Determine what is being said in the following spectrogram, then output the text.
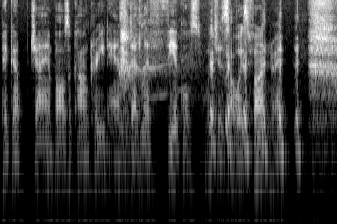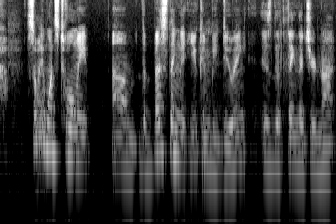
pick up giant balls of concrete and deadlift vehicles, which is always fun, right? Somebody once told me um, the best thing that you can be doing is the thing that you're not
